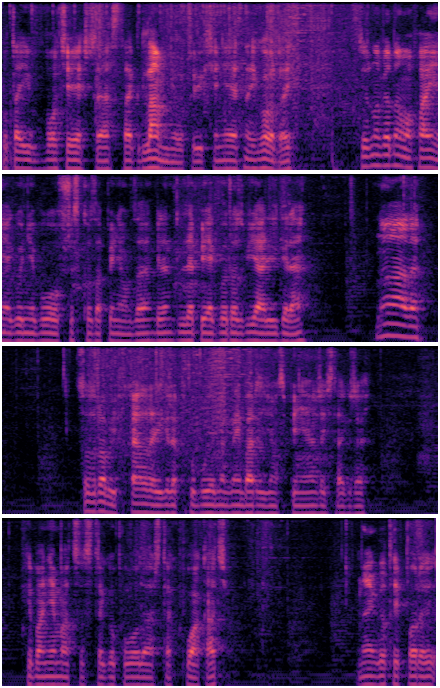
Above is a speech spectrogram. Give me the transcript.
tutaj w wocie jeszcze raz tak dla mnie oczywiście nie jest najgorzej. Chociaż no wiadomo, fajnie jakby nie było wszystko za pieniądze, lepiej jakby rozwijali grę. No ale co zrobić, w każdej grze próbuję jak najbardziej ją spieniężyć, także chyba nie ma co z tego powodu aż tak płakać. No jak do tej pory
